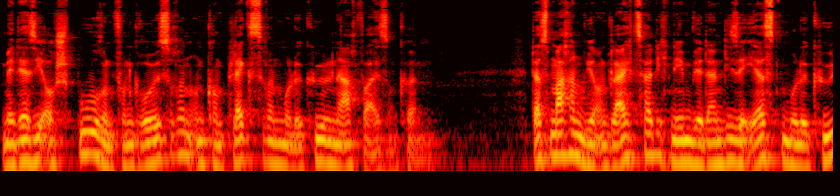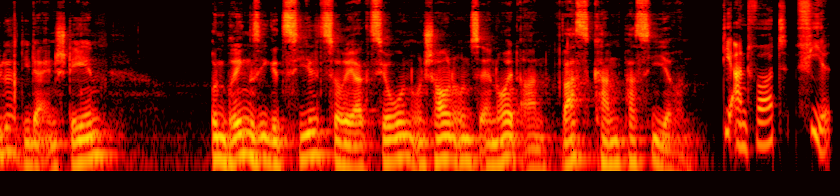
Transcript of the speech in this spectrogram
mit der Sie auch Spuren von größeren und komplexeren Molekülen nachweisen können. Das machen wir und gleichzeitig nehmen wir dann diese ersten Moleküle, die da entstehen, und bringen sie gezielt zur Reaktion und schauen uns erneut an, was kann passieren. Die Antwort viel.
